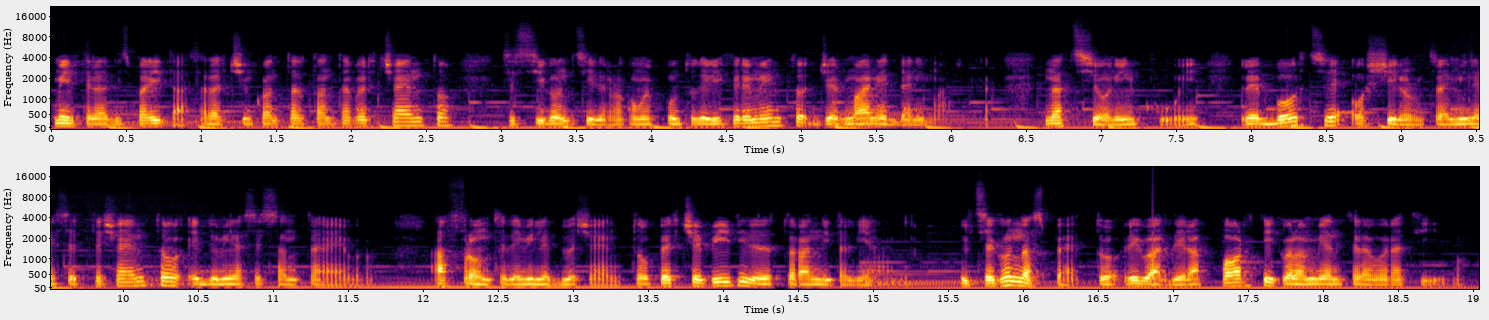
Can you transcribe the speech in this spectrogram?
mentre la disparità sarà al 50-80% se si considerano come punto di riferimento Germania e Danimarca, nazioni in cui le borse oscillano tra i 1.700 e i 2.060 euro, a fronte dei 1.200 percepiti dai dottorandi italiani. Il secondo aspetto riguarda i rapporti con l'ambiente lavorativo.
